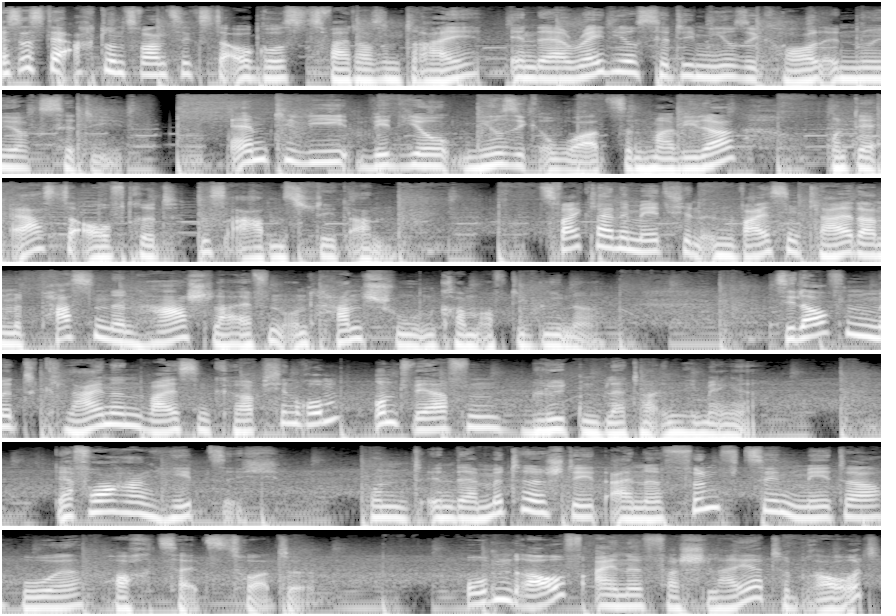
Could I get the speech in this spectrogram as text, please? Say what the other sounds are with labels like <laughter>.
Es ist der 28. August 2003 in der Radio City Music Hall in New York City. MTV Video Music Awards sind mal wieder und der erste Auftritt des Abends steht an. Zwei kleine Mädchen in weißen Kleidern mit passenden Haarschleifen und Handschuhen kommen auf die Bühne. Sie laufen mit kleinen weißen Körbchen rum und werfen Blütenblätter in die Menge. Der Vorhang hebt sich und in der Mitte steht eine 15 Meter hohe Hochzeitstorte. Obendrauf eine verschleierte Braut,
